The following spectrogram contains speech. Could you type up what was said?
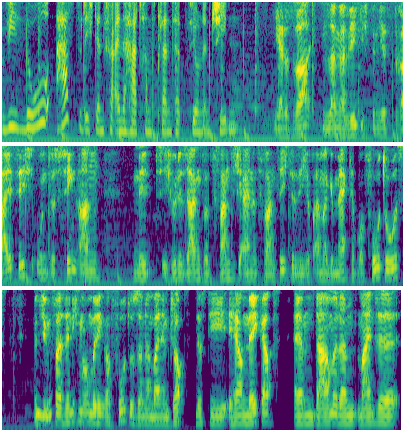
Wieso hast du dich denn für eine Haartransplantation entschieden? Ja, das war ein langer Weg. Ich bin jetzt 30 und es fing an mit, ich würde sagen, so 2021, dass ich auf einmal gemerkt habe auf Fotos, beziehungsweise nicht mal unbedingt auf Fotos, sondern bei einem Job, dass die Herren Make-up-Dame dann meinte,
